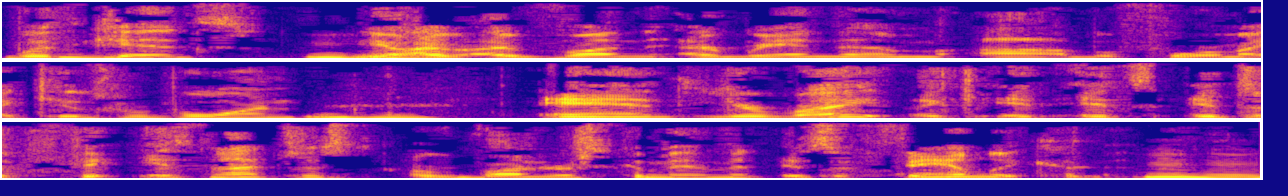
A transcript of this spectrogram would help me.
with mm-hmm. kids mm-hmm. you know I, have run i ran them uh before my kids were born mm-hmm. and you're right like it, it's it's a it's not just a runner's commitment it's a family commitment mm-hmm.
